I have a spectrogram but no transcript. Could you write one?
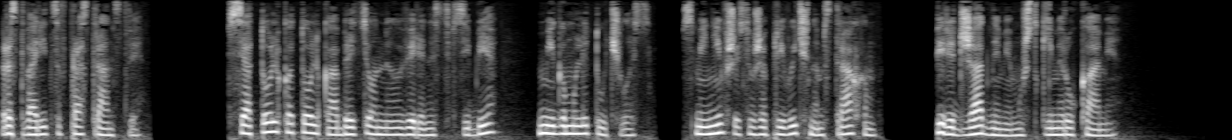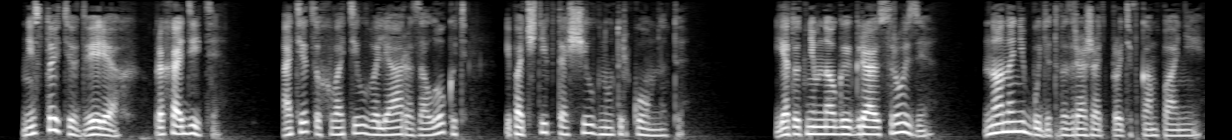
раствориться в пространстве. Вся только-только обретенная уверенность в себе мигом улетучилась, сменившись уже привычным страхом перед жадными мужскими руками. «Не стойте в дверях, проходите». Отец ухватил Валиара за локоть и почти втащил внутрь комнаты. «Я тут немного играю с Рози, но она не будет возражать против компании.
